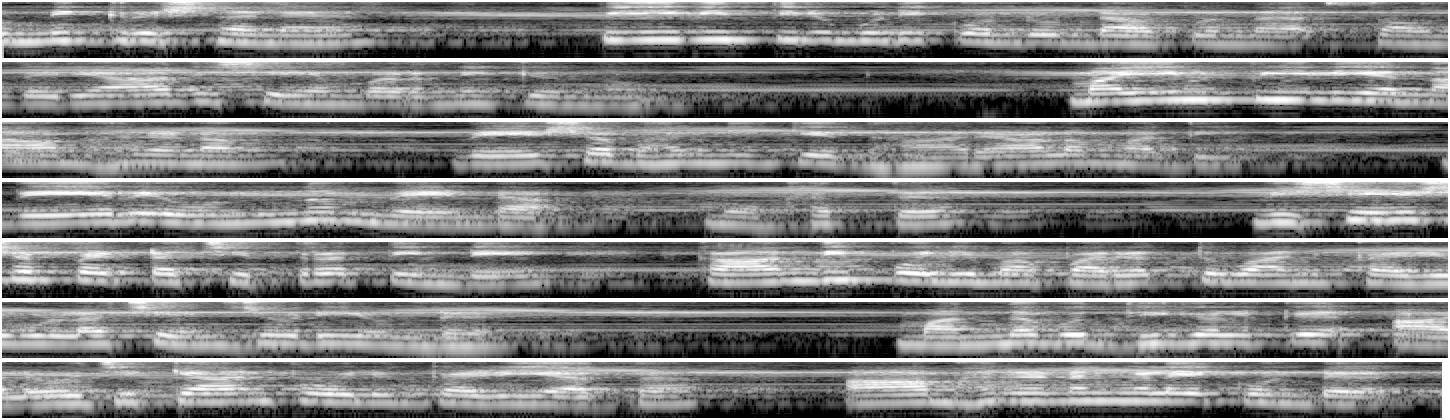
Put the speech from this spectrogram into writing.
ഉണ്ണികൃഷ്ണന് പീലിത്തിരുമുടി കൊണ്ടുണ്ടാക്കുന്ന സൗന്ദര്യാതിശയം വർണിക്കുന്നു. മയിൽപീലി എന്ന ആഭരണം വേഷഭംഗിക്ക് ധാരാളം മതി. വേറെ ഒന്നും വേണ്ട. മുഖത്ത് വിശേഷപ്പെട്ട ചിത്രത്തിന്റെ കാന്തിപ്പൊലിമ പരത്തുവാൻ കഴിവുള്ള ചെഞ്ചൊടിയുണ്ട്. മന്ദബുദ്ധികൾക്ക് ആലോചിക്കാൻ പോലും കഴിയാത്ത ആഭരണങ്ങളെ കൊണ്ട്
